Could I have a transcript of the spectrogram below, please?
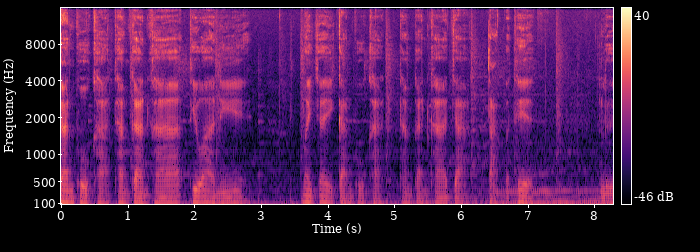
การผูกขาดทางการค้าที่ว่านี้ไม่ใช่การผูกขาดทางการค้าจากต่างประเทศ หรือ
